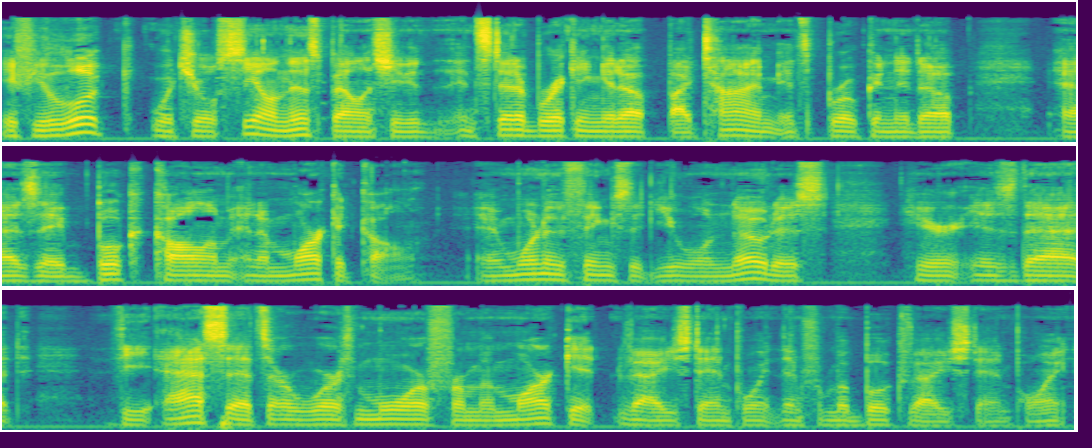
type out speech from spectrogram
If you look, what you'll see on this balance sheet, instead of breaking it up by time, it's broken it up as a book column and a market column. And one of the things that you will notice here is that the assets are worth more from a market value standpoint than from a book value standpoint.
